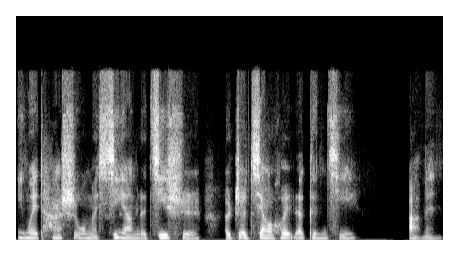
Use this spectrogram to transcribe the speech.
因为他是我们信仰的基石，而这教会的根基。阿门。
